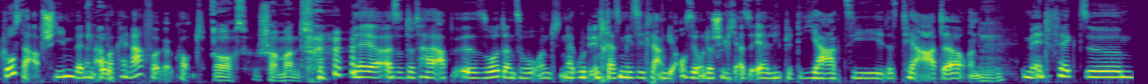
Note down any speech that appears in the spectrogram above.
Kloster abschieben, wenn dann oh. einfach kein Nachfolger kommt. Oh, charmant. ja, ja, also total absurd und so. Und na gut, interessenmäßig lagen die auch sehr unterschiedlich. Also er liebte die Jagd, sie das Theater und mhm. im Endeffekt äh,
